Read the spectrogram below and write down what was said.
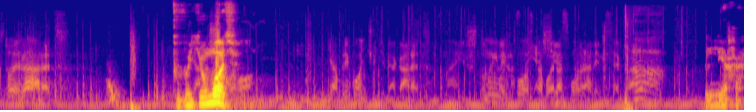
Кто это? Гаррет. Твою мать! Его. Я прикончу тебя, Гаррет. Знаешь, что мы легко с тобой расправимся, Гаррет. Бляха.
